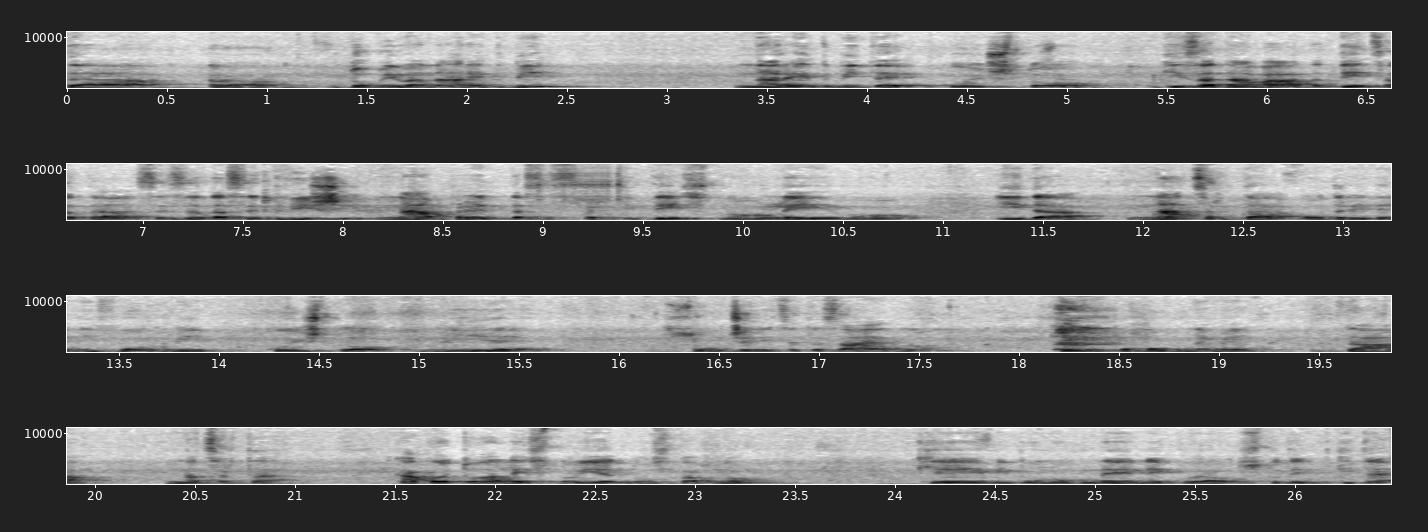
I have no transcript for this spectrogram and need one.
да а, добива наредби. Наредбите кои што ги задаваат децата се за да се движи напред, да се сврти десно, лево и да нацрта одредени форми кои што ние со учениците заедно ќе им помогнеме да нацртаат. Како е тоа лесно и едноставно, ќе ми помогне некоја од студентките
